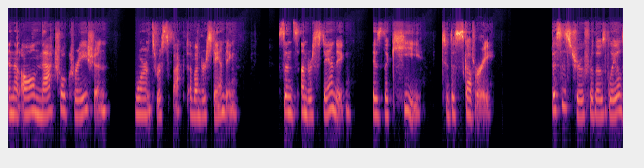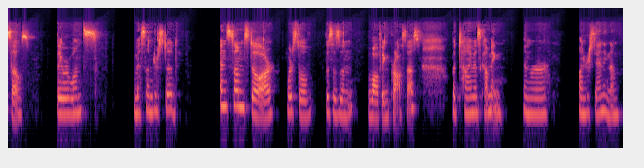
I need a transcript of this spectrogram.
and that all natural creation warrants respect of understanding. Since understanding is the key to discovery. This is true for those glial cells. They were once misunderstood. And some still are. We're still, this is an evolving process, but time is coming and we're understanding them.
